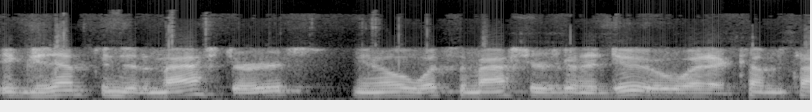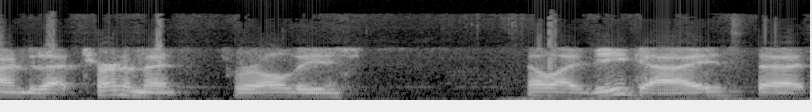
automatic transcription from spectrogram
exempt into the Masters. You know, what's the Masters going to do when it comes time to that tournament for all these LIV guys that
